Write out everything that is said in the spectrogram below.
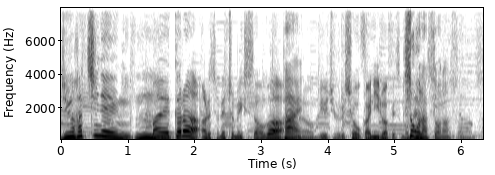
18年前からあれですよね、ちょめ吉さんは、はいあのビューティフル紹介にいるわけですもんね。そうなんです、そうなんです、そうなんです。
